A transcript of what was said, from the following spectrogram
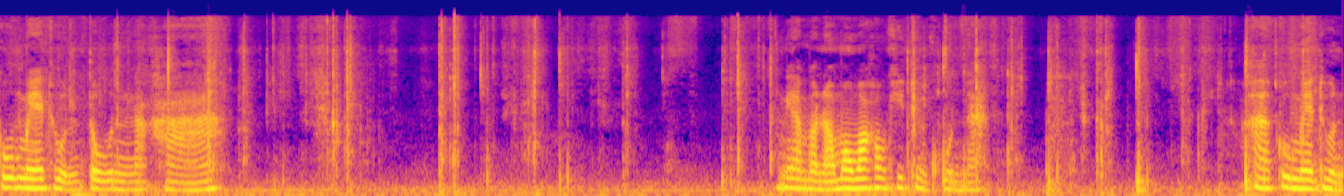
กูเมถุนตุลนะคะ เนี่ยมันน้องมองว่าเขาคิดถึงคุณนะอะกูเมถุน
